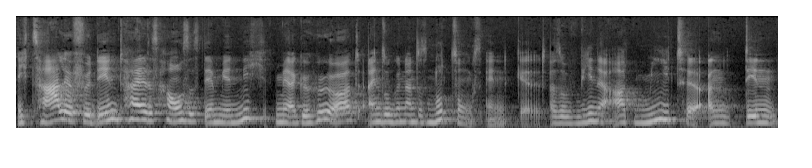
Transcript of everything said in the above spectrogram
ich zahle für den Teil des Hauses, der mir nicht mehr gehört, ein sogenanntes Nutzungsentgelt, also wie eine Art Miete an den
